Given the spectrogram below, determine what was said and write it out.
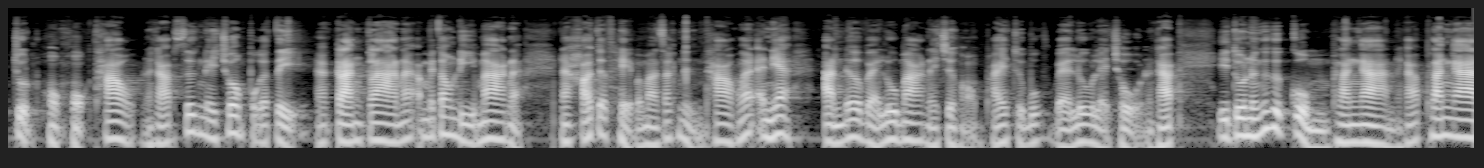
0.66 เท่านะครับ ซึ่งในช่วงปกติกลางๆนะไม่ต้องดีมากนะนะเขาจะเทรดประมาณสัก 1 เท่า เพราะฉะนั้นอันเนี้ย under value มากในเชิงของ price to book value ratio นะครับ อีกตัวหนึ่งก็คือกลุ่มพลังงานนะครับ พลังงาน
